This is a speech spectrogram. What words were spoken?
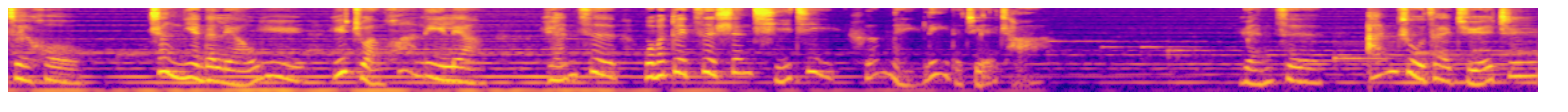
最后，正念的疗愈与转化力量源自我们对自身奇迹。和美丽的觉察，源自安住在觉知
